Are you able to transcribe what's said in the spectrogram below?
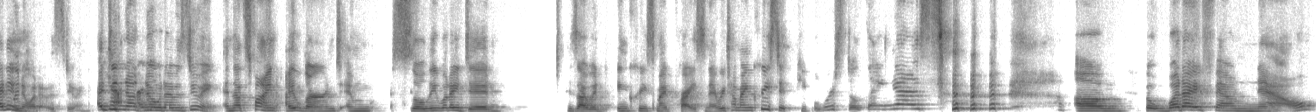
I didn't know what I was doing. I did yeah, not know what I was doing. And that's fine. I learned, and slowly what I did is I would increase my price. And every time I increased it, people were still saying yes. um, but what I found now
